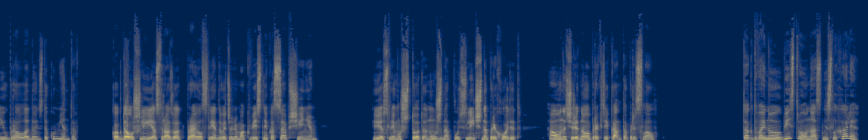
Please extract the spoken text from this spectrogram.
и убрал ладонь с документов. Когда ушли, я сразу отправил следователю Маквестника с сообщением. Если ему что-то нужно, пусть лично приходит. А он очередного практиканта прислал. Так двойное убийство у нас не слыхали?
